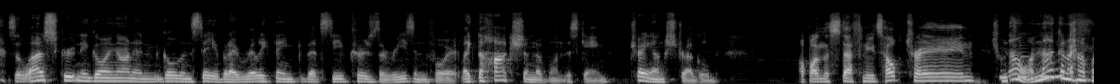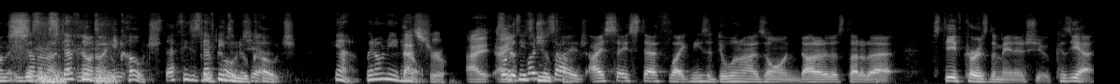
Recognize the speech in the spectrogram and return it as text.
there's a lot of scrutiny going on in Golden State, but I really think that Steve Kerr's the reason for it. Like the Hawks shouldn't have won this game. Trae Young struggled. Hop on the Steph needs help train. No, I'm not going to hop on the. No, no, no, Steph needs a new coach. Steph needs, Steph needs a new yeah. coach. Yeah, we don't need That's help. true. I, I as much as I, I say Steph like needs to do it on his own, da da this, da da that. Steve Kerr is the main issue because yeah,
